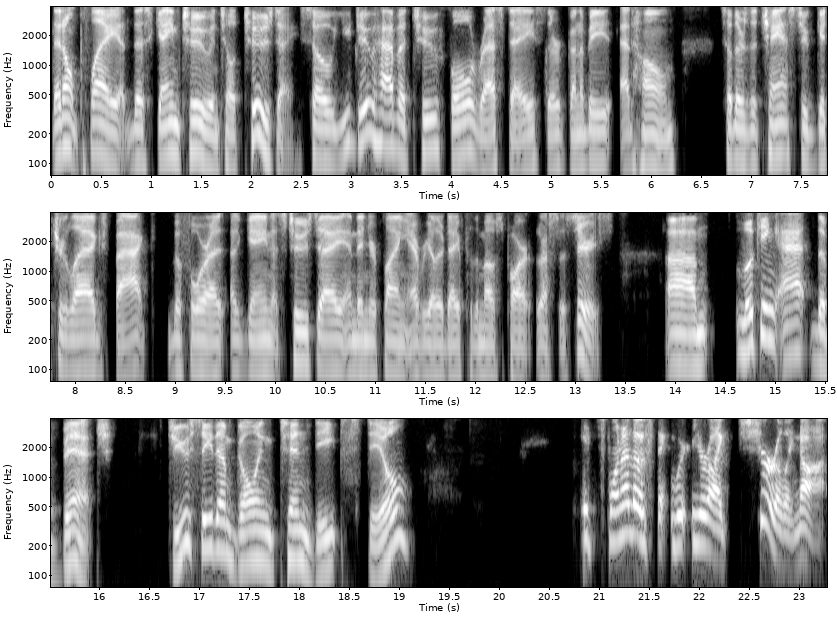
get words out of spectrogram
they don't play this game two until Tuesday. So you do have a two full rest days. They're going to be at home. So there's a chance to get your legs back before a, a, game that's Tuesday, and then you're playing every other day for the most part the rest of the series. Um, looking at the bench, do you see them going 10 deep still? It's one of those things where you're like, surely not.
